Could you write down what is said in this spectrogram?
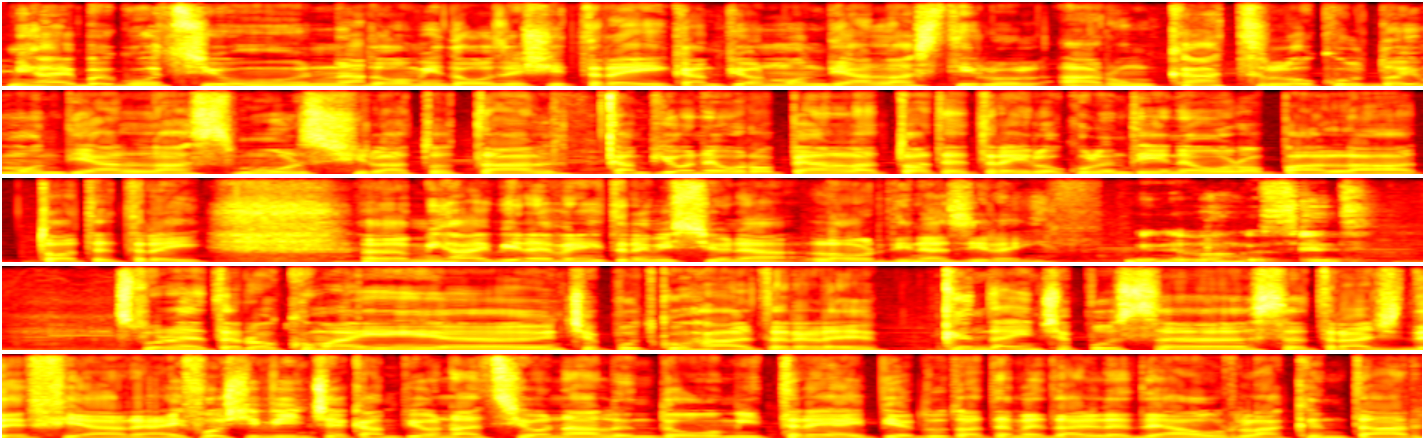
Mihai Băguțiu, în 2023, campion mondial la stilul aruncat, locul 2 mondial la smuls și la total, campion european la toate trei, locul 1 în Europa la toate trei. Uh, Mihai, bine venit în emisiunea la Ordinea Zilei. Bine v-am găsit. Spune-ne, te rog, cum ai uh, început cu halterele? Când ai început să, să tragi de fiare? Ai fost și vice-campion național în 2003, ai pierdut toate medalele de aur la cântar,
